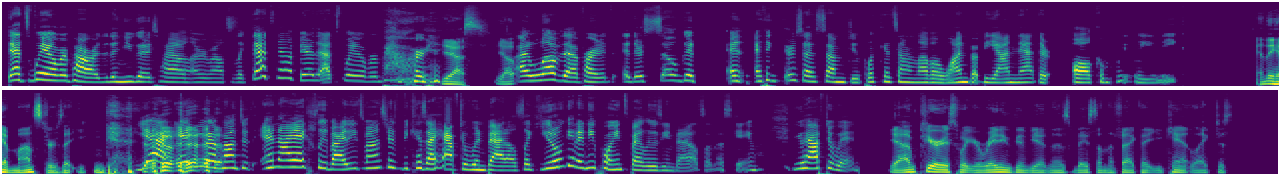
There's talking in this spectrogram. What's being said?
That's way overpowered. Then you get a tile and everyone else is like, that's not fair. That's way overpowered. Yes. Yep. I love that part. They're so good. And I think there's uh, some duplicates on level one, but beyond that, they're all completely unique. and they have monsters that you can get. Yeah, and you have monsters. And I actually buy these monsters because I have to win battles. Like, you don't get any points by losing battles on this game. You have to win. yeah, I'm curious what your rating's going to be on this based on the fact that you can't like just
